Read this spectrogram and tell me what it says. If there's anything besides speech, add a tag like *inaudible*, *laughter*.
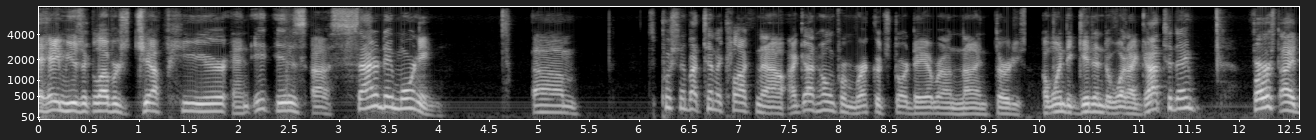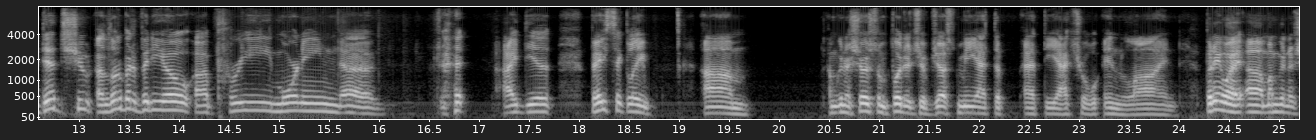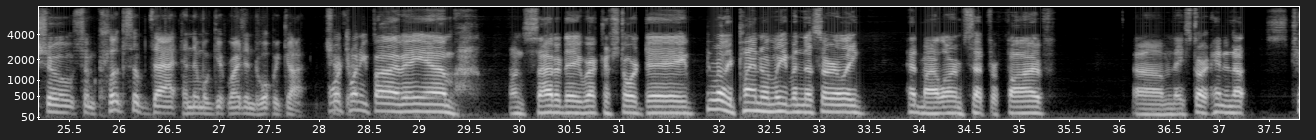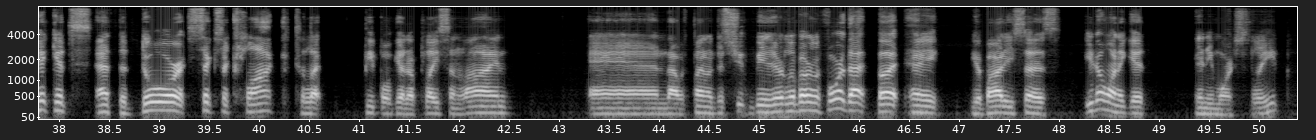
Hey, hey, music lovers, Jeff here, and it is a Saturday morning. Um, it's pushing about 10 o'clock now. I got home from record store day around 9.30. I wanted to get into what I got today. First, I did shoot a little bit of video uh, pre-morning uh, *laughs* idea. Basically, um, I'm going to show some footage of just me at the at the actual in line. But anyway, um, I'm going to show some clips of that, and then we'll get right into what we got. 4:25 a.m on Saturday, record store day. Didn't really plan on leaving this early. Had my alarm set for five. Um, they start handing out tickets at the door at six o'clock to let people get a place in line. And I was planning on just shoot, be there a little bit before that, but hey, your body says you don't want to get any more sleep.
